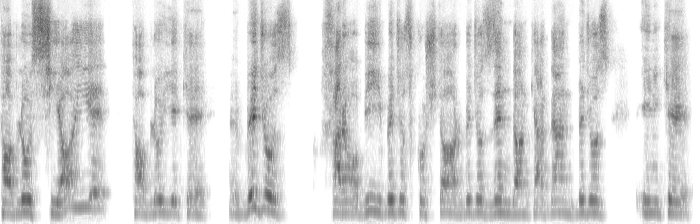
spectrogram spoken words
تابلو سیاهیه. تابلویی که بجز خرابی بجز کشتار بجز زندان کردن بجز اینی که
